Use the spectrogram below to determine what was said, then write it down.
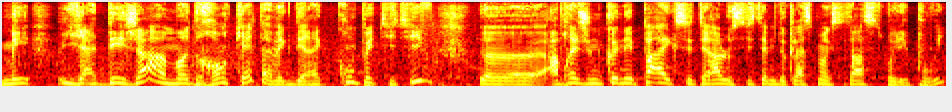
mais il y a déjà un mode ranked avec des règles compétitives. Euh, après, je ne connais pas, etc., le système de classement, etc., ça il est pourri,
